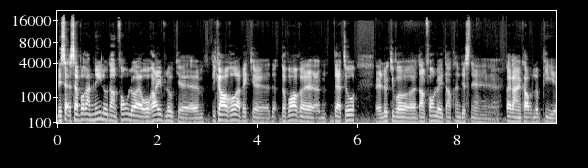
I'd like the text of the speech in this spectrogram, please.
mais ça, va ramener, là, dans le fond, là, au rêve là, que euh, Picard a avec euh, de, voir Data, là, qui va, dans le fond, là, être en train de dessiner, faire un cadre, puis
